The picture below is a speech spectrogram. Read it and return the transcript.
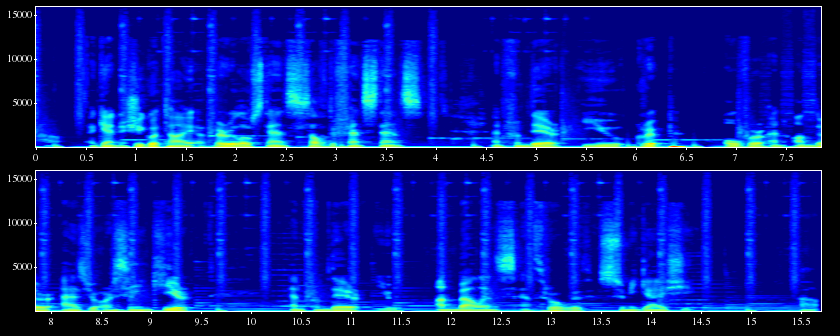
Uh, again jigotai a very low stance self-defense stance. And from there you grip over and under as you are seeing here and from there you unbalance and throw with sumigaeshi uh,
